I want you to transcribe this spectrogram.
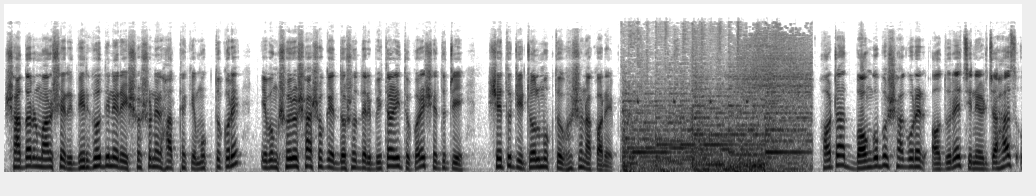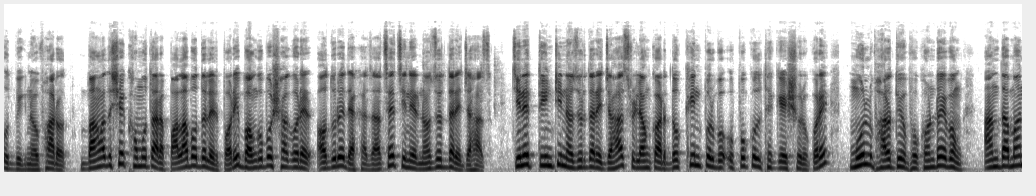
সাধারণ মানুষের দীর্ঘদিনের এই শোষণের হাত থেকে মুক্ত করে এবং স্বৈরশাসকের দোষদের বিতাড়িত করে সেতুটি সেতুটি টোলমুক্ত ঘোষণা করে। হঠাৎ বঙ্গোপসাগরের অদূরে চীনের জাহাজ উদ্বিগ্ন ভারত। বাংলাদেশে ক্ষমতার পালাবদলের পরই বঙ্গোপসাগরের অদূরে দেখা যাচ্ছে চীনের নজরদারি জাহাজ। চীনের তিনটি নজরদারি জাহাজ শ্রীলঙ্কার দক্ষিণ পূর্ব উপকূল থেকে শুরু করে মূল ভারতীয় ভূখণ্ড এবং আন্দামান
